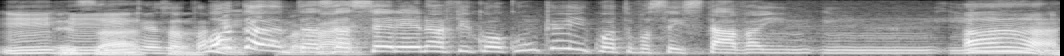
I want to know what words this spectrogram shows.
Uhum, Exato. Exatamente. Ô, Dantas, a Serena ficou com quem enquanto você estava em... em, em- Ah,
